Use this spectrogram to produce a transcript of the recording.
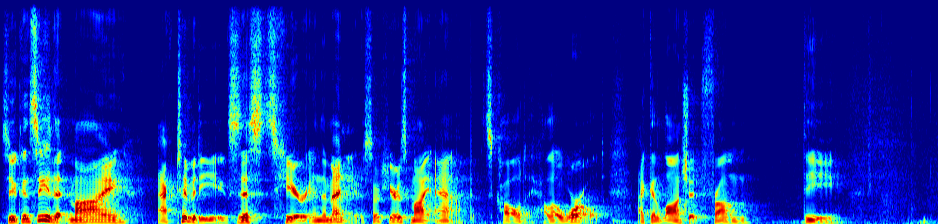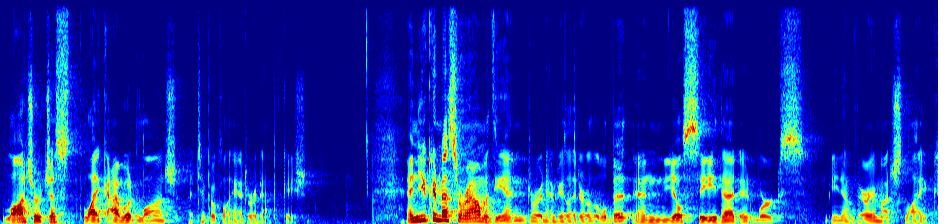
So you can see that my activity exists here in the menu. So here's my app. It's called Hello World. I can launch it from the launcher just like I would launch a typical Android application. And you can mess around with the Android emulator a little bit and you'll see that it works you know, very much like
